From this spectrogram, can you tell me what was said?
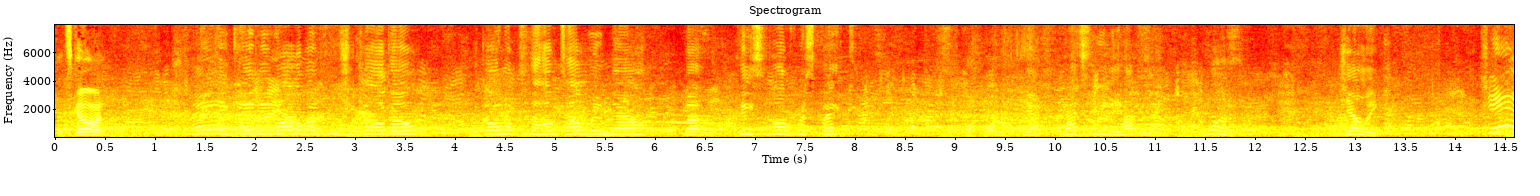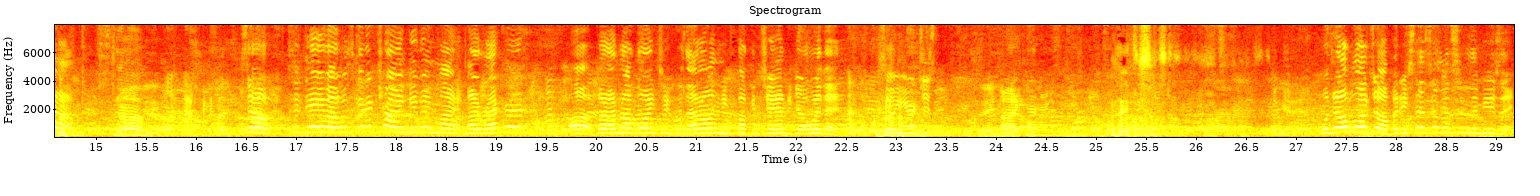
It's going. Hey, David, all the way from Chicago. We're going up to the hotel room now, but peace and love, respect. Yeah, that's really happening. What? Jelly. Jam. Jam. So, so Dave, I was gonna try and give him my, my record, uh, but I'm not going to because I don't have any fucking jam to go with it. So you're just. Uh, I can't. Well, no blowjob, but he says he'll listen to the music.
